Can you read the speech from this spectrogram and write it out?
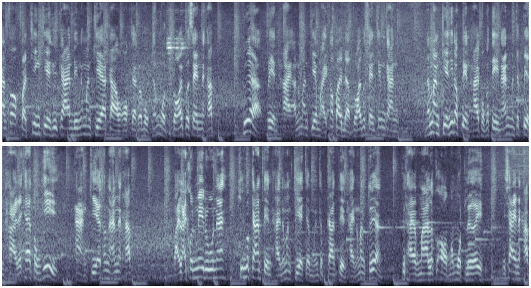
การฟอกฝัดจิ้งเกียร์คือการดึงน้ำมันเกียร์เก่าออกจากระบบทั้งหมด 100%นะครับ เพื่อเปลี่ยนถ่ายเอาน้ำมันเกียร์ใหม่เข้าไปแบบ 100%เช่นกัน น้ำมันเกียร์ที่เราเปลี่ยนถ่ายปกตินั้น มันจะเปลี่ยนถ่ายได้แค่ตรงที่อ่างเกียร์เท่านั้นนะครับ หลายๆคนไม่รู้นะ คิดว่าการเปลี่ยนถ่ายน้ำมันเกียร์จะเหมือนกับการเปลี่ยนถ่ายน้ำมันเครื่อง คือถ่ายออกมาแล้วก็ออกมาหมดเลย ไม่ใช่นะครับ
